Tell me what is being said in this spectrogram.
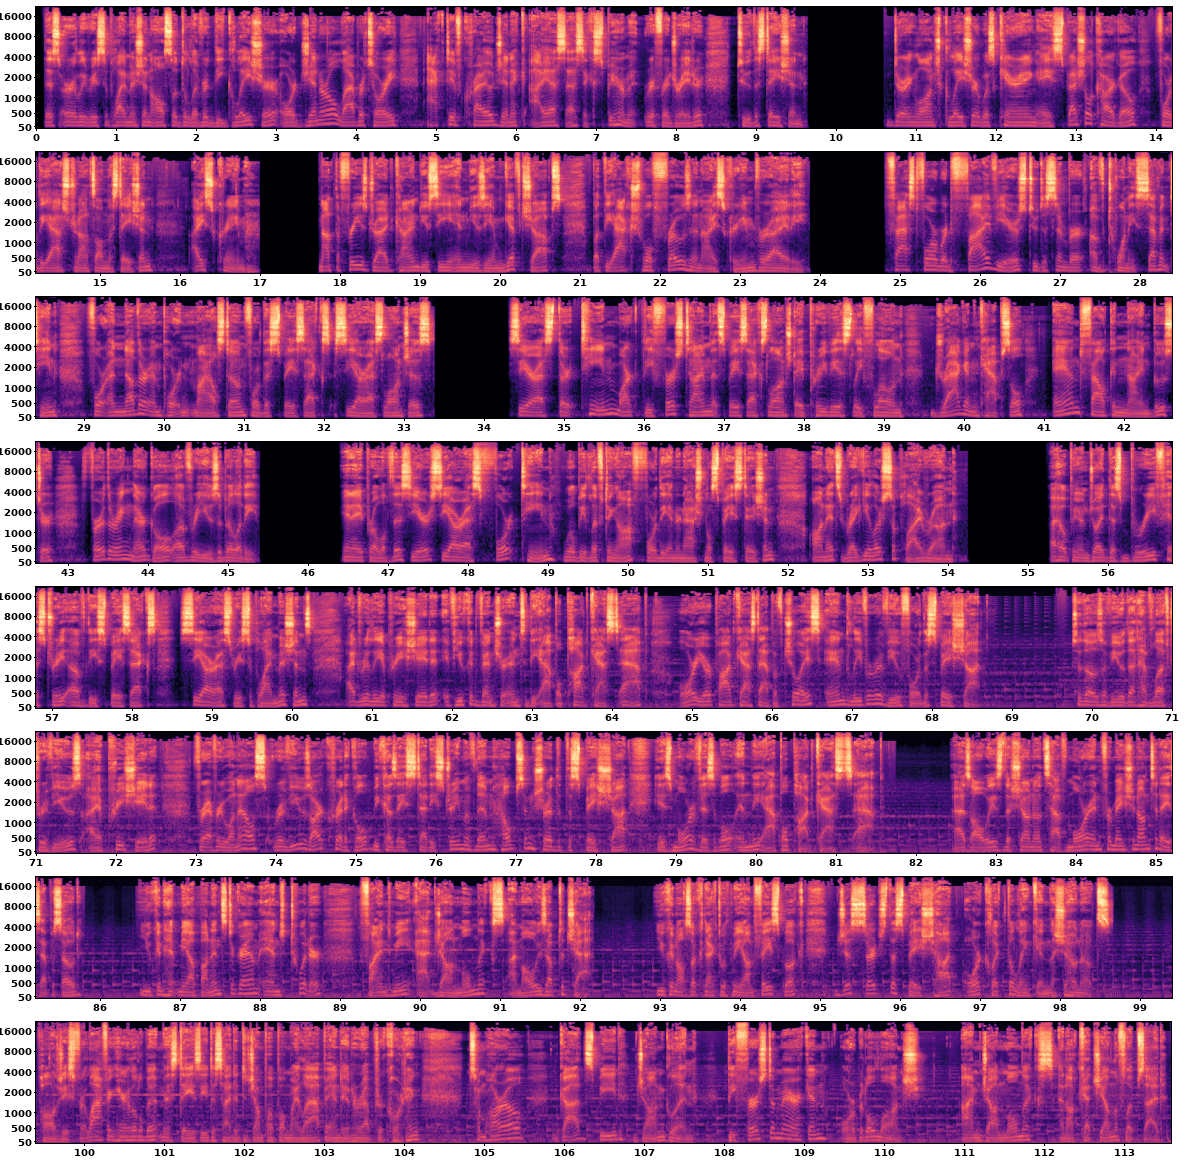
This early resupply mission also delivered the Glacier or General Laboratory Active Cryogenic ISS Experiment refrigerator to the station. During launch, Glacier was carrying a special cargo for the astronauts on the station ice cream. Not the freeze dried kind you see in museum gift shops, but the actual frozen ice cream variety. Fast forward five years to December of 2017 for another important milestone for the SpaceX CRS launches. CRS 13 marked the first time that SpaceX launched a previously flown Dragon capsule and Falcon 9 booster, furthering their goal of reusability. In April of this year, CRS 14 will be lifting off for the International Space Station on its regular supply run. I hope you enjoyed this brief history of the SpaceX CRS resupply missions. I'd really appreciate it if you could venture into the Apple Podcasts app or your podcast app of choice and leave a review for the Space Shot. To those of you that have left reviews, I appreciate it. For everyone else, reviews are critical because a steady stream of them helps ensure that the Space Shot is more visible in the Apple Podcasts app. As always, the show notes have more information on today's episode. You can hit me up on Instagram and Twitter. Find me at John Mulnix. I'm always up to chat. You can also connect with me on Facebook. Just search the Space Shot or click the link in the show notes. Apologies for laughing here a little bit. Miss Daisy decided to jump up on my lap and interrupt recording. Tomorrow, Godspeed John Glenn, the first American orbital launch. I'm John Mulnix, and I'll catch you on the flip side.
